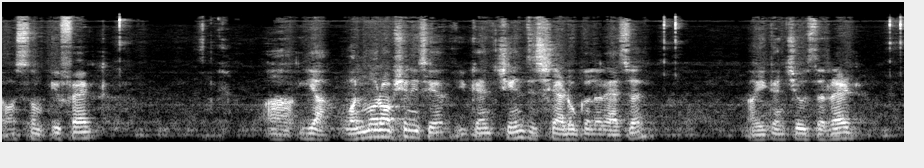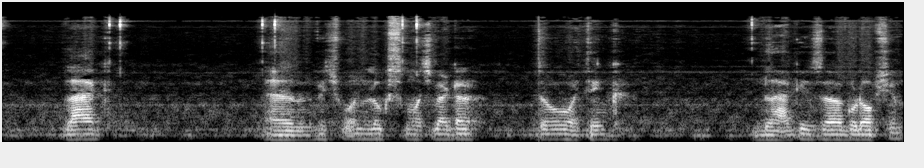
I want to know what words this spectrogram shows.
Awesome effect. Uh, yeah one more option is here. You can change this shadow color as well. Uh, you can choose the red black and which one looks much better. So I think black is a good option.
